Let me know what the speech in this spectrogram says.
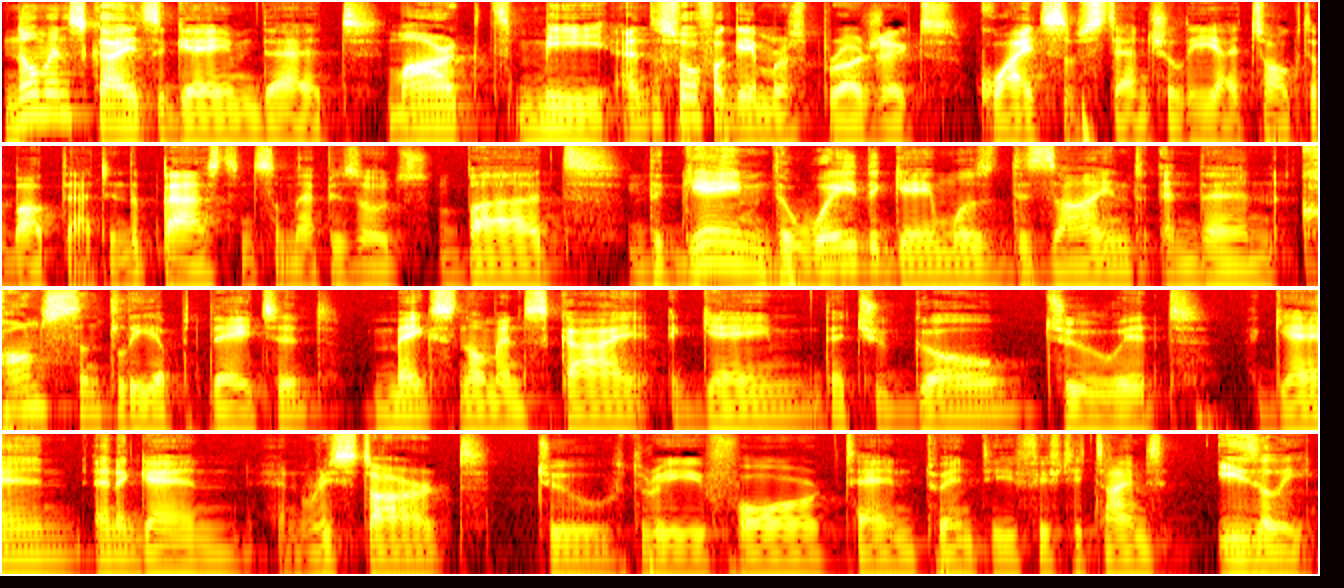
No Man's Sky is a game that marked me and the Sofa Gamers project quite substantially. I talked about that in the past in some episodes. But the game, the way the game was designed and then constantly updated, makes No Man's Sky a game that you go to it again and again and restart 2, 3, 4, 10, 20, 50 times easily.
